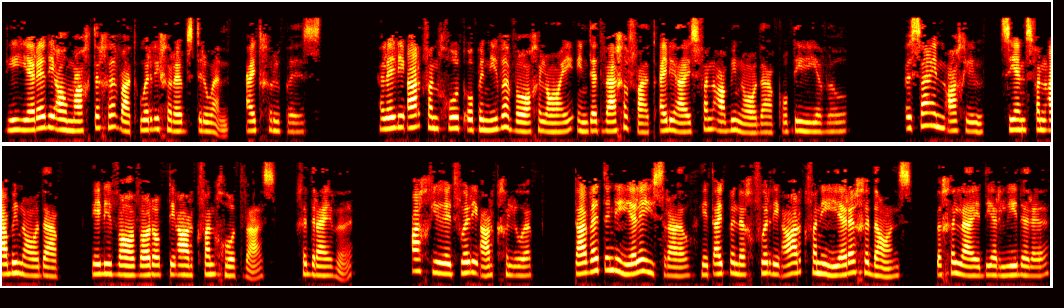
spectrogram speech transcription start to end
die Heere die Almachtige wat oor die geribstroon, uitgeroep is. Hulle het die ark van God op een nieuwe wagelaai en dit weggevat uit die huis van Abinadab op die hevel. Issa en Achiel, ziens van Abinadab, het die wa waarop die ark van God was, gedrijven. Achiel het voor die ark geloop. David en die hele Israël het uitbundig voor die ark van die Heere gedans, begeleid dier liedere,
